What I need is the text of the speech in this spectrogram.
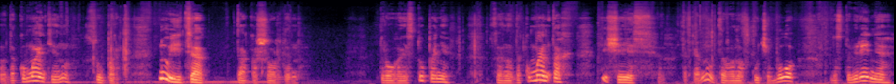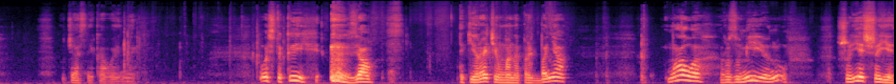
На документі, ну, супер. Ну і ця також орден другої ступені. Це на документах. І ще є таке, ну, це воно в кучі було. Удостовірення учасника війни. Ось такий взяв такі речі в мене придбання. Мало, розумію, ну, що є, що є.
